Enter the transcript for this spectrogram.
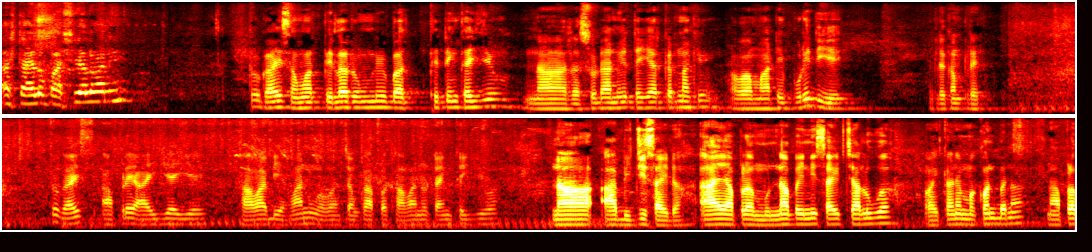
આ સ્ટાઇલો પાછી હાલવાની. તો ગાઈસ અમાર પેલા રૂમનું બાદ ફિટિંગ થઈ ગયું. ના રસોડાનું તૈયાર કરી નાખ્યું. હવે માટી પૂરી દઈએ. એટલે કમ્પ્લીટ તો ગાઈસ આપણે આવી જઈએ. ખાવા બેહવાનું. હવે ચમકા આપણે ખાવાનો ટાઈમ થઈ ગયો. ના આ બીજી સાઈડ આ આપણા મુન્નાભાઈની સાઈડ ચાલુ હોય. વૈકાણે મકાન બના ને આપણે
